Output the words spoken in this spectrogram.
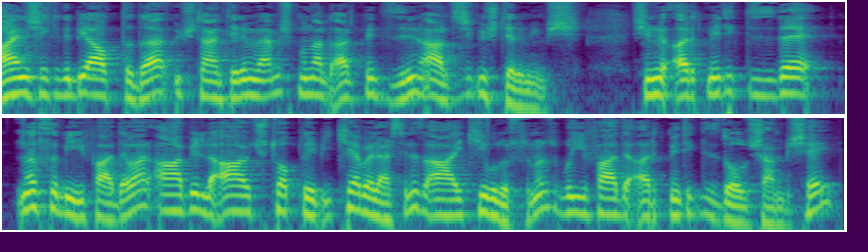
Aynı şekilde bir altta da 3 tane terim vermiş. Bunlar da aritmetik dizinin ardışık 3 terimiymiş. Şimdi aritmetik dizide nasıl bir ifade var? A1 ile A3'ü toplayıp 2'ye bölerseniz A2'yi bulursunuz. Bu ifade aritmetik dizide oluşan bir şey.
